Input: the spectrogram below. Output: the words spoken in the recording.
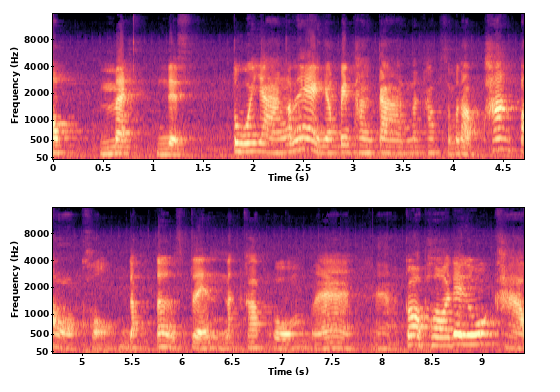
of Madness ตัวอย่างแรกยังเป็นทางการนะครับสำหรับภาคต่อของด็อกเตอร์สเตรนนะครับผมอ่าอ่าก็พอได้รู้ข่าว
